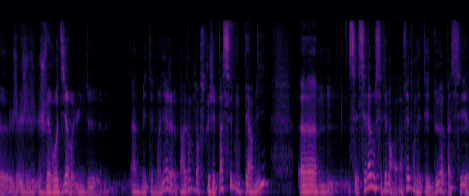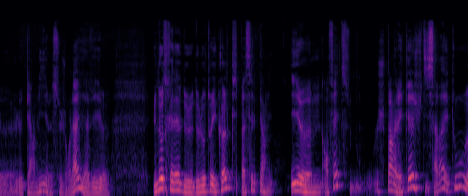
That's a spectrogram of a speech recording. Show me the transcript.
euh, je, vais redire une de, un de mes témoignages. Par exemple, lorsque j'ai passé mon permis, euh, c'est là où c'était marrant. En fait, on était deux à passer euh, le permis ce jour-là. Il y avait une autre élève de, de l'auto-école qui passait le permis. Et en fait, je parle avec elle, je lui dis ça va et tout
